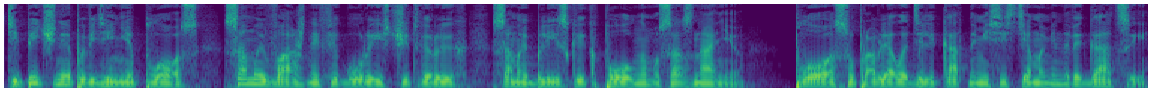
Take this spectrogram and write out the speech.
Типичное поведение Плос, самой важной фигуры из четверых, самой близкой к полному сознанию. Плоас управляла деликатными системами навигации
